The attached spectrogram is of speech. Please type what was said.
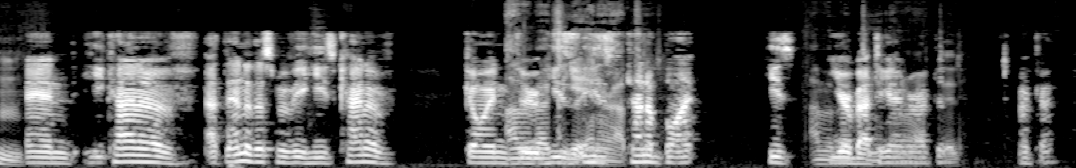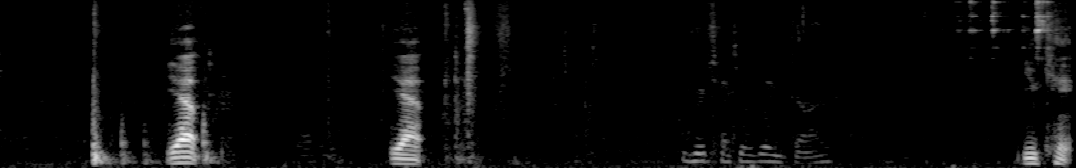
hmm and he kind of at the end of this movie he's kind of going I'm through he's, he's kind of blind he's I'm you're about to get interrupted okay Yep. Yep. You hear died? You can't.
